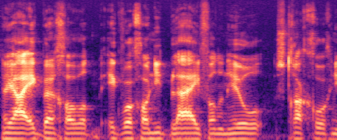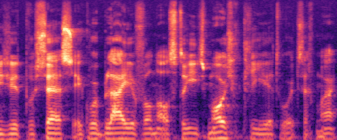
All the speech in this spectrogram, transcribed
Nou ja, ik ben gewoon wat, ik word gewoon niet blij van een heel strak georganiseerd proces. Ik word blijer van als er iets moois gecreëerd wordt, zeg maar.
